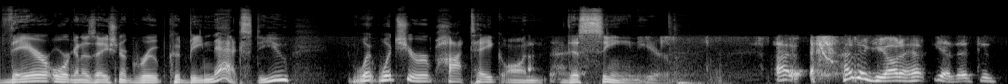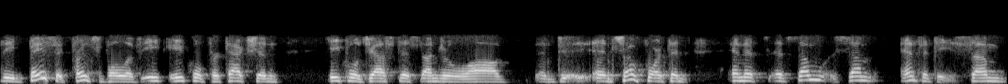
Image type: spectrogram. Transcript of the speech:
their organization or group could be next. Do you? What, what's your hot take on this scene here? I, I think you ought to have yeah the, the, the basic principle of e- equal protection, equal justice under the law, and and so forth. And and if, if some some entity, some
